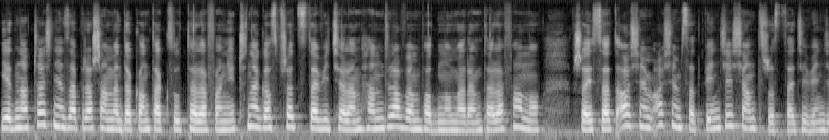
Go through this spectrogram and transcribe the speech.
Jednocześnie zapraszamy do kontaktu telefonicznego z przedstawicielem handlowym pod numerem telefonu 608 850 390.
